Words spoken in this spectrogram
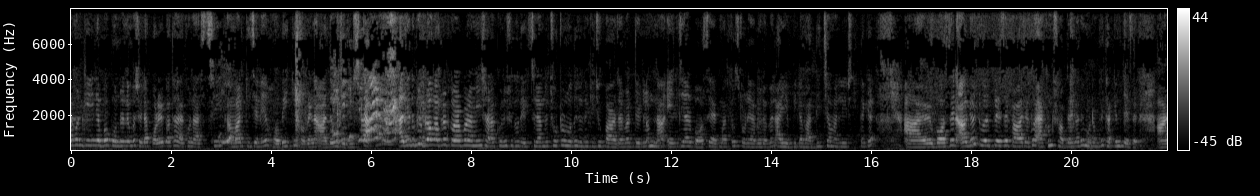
এখন কি নেব, কোনটা নেব সেটা পরের কথা, এখন আসছি আমার কিচেনে হবে কি হবে না আদৌ জিনিসটা। আজকে দুপুরে ব্লগ আপলোড করার পর আমি সারাক্ষণই শুধু দেখছিলাম যে ছোটোর মধ্যে যদি কিছু পাওয়া যায় বাট দেখলাম না এলজি আর বসে একমাত্র স্টোরে অ্যাভেলেবেল আই আইএফবিটা বাদ দিচ্ছে আমার লিস্ট থেকে। আর বসের আগে টুয়েলভ প্লেসের পাওয়া যেত, এখন সব জায়গাতে মোটামুটি থার্টিন প্লেসের আর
